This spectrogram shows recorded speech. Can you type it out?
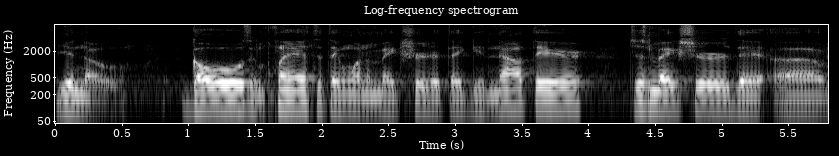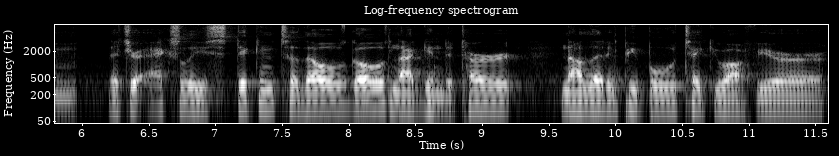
you know goals and plans that they want to make sure that they getting out there. Just make sure that um, that you're actually sticking to those goals, not getting deterred, not letting people take you off your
